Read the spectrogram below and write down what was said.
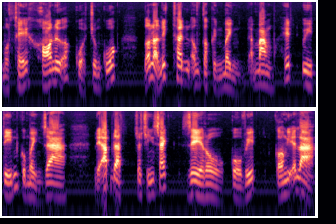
Một thế khó nữa của Trung Quốc đó là đích thân ông Tập Cảnh Bình đã mang hết uy tín của mình ra để áp đặt cho chính sách Zero Covid, có nghĩa là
